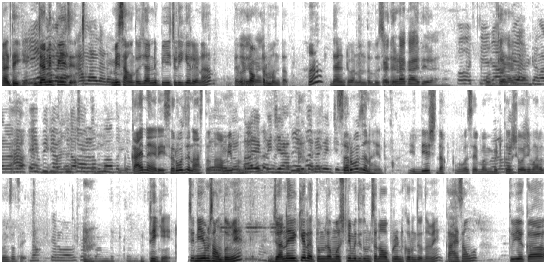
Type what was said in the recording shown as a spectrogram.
हा ठीक आहे. ज्यांनी पी एच मी सांगतो ज्यांनी पी एच डी केले ना त्याला डॉक्टर म्हणतात. हां? ध्यान ठेवा नंतर काय दुसरं धडा काय दिला कलाम काय नाही रे सर्वजण असतात आम्ही पण. सर्वजण आहेत. हे देश डॉक्टर बाबासाहेब आंबेडकर शिवाजी महाराजांचाच आहे. डॉक्टर बाबासाहेब आंबेडकर. ठीक आहे. नियम सांगतो मी ज्यानं हे केलं तुमच्या मशीनीमध्ये तुमचं नाव प्रिंट करून देतो मी. काय सांगू? तू एका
